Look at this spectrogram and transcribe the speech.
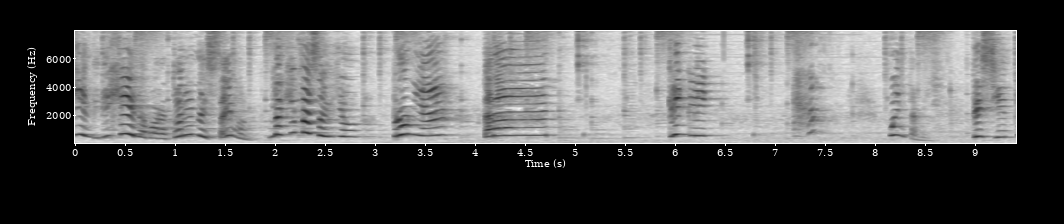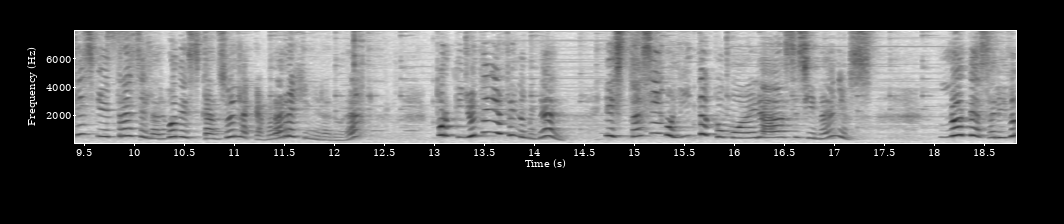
Quien dirige el laboratorio no es Simon, la jefa soy yo, Brunia. ¡Tarán! ¡Clic, clic! Cuéntame, ¿te sientes bien tras el largo descanso en la cámara regeneradora? Porque yo te veo fenomenal. Estás igualita como era hace 100 años. No te ha salido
